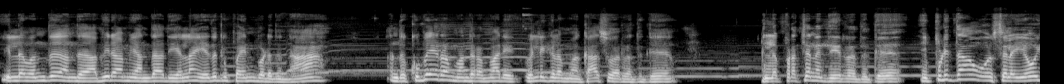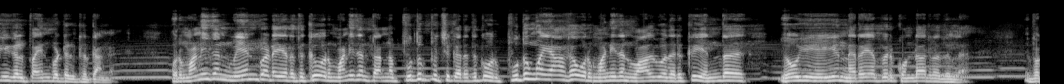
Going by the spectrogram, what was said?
இல்லை வந்து அந்த அபிராமி அந்தாதி எல்லாம் எதுக்கு பயன்படுதுன்னா அந்த குபேர மந்திரம் மாதிரி வெள்ளிக்கிழமை காசு வர்றதுக்கு இல்லை பிரச்சனை தீர்றதுக்கு இப்படித்தான் ஒரு சில யோகிகள் பயன்பட்டுக்கிட்டு இருக்காங்க. ஒரு மனிதன் மேம்படைகிறதுக்கு ஒரு மனிதன் தன்னை புதுப்பிச்சுக்கிறதுக்கு ஒரு புதுமையாக ஒரு மனிதன் வாழ்வதற்கு எந்த யோகியையும் நிறைய பேர் கொண்டாடுறதில்ல. இப்போ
